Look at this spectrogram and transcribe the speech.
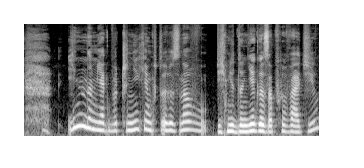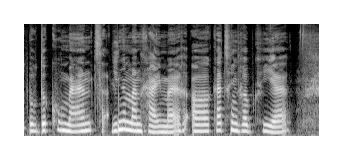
Innym jakby czynnikiem, który znowu gdzieś mnie do niego zaprowadził, był dokument Liny Mannheimer o Catherine Robbe-Grier,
